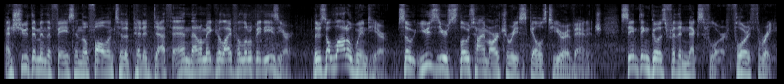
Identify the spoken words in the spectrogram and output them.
and shoot them in the face and they'll fall into the pit of death and that'll make your life a little bit easier. There's a lot of wind here, so use your slow time archery skills to your advantage. Same thing goes for the next floor, floor 3.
